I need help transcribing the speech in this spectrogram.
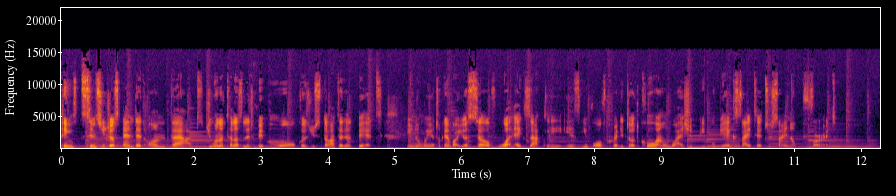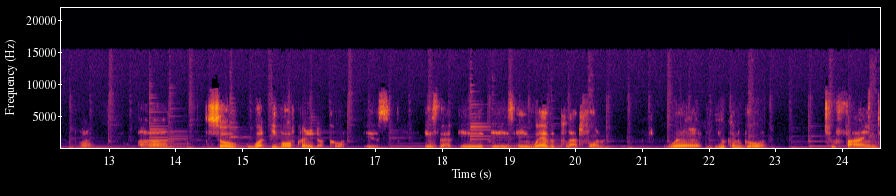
things since you just ended on that do you want to tell us a little bit more because you started a bit you know when you're talking about yourself what exactly is evolvecredit.co and why should people be excited to sign up for it? Right um, so what evolvecredit.co is is that it is a web platform where you can go to find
